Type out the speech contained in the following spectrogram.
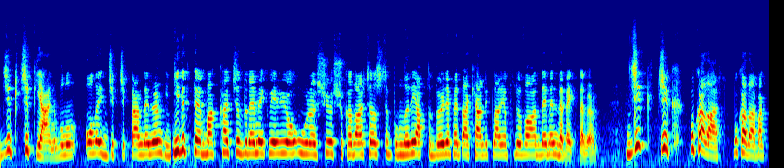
Cık cık yani. Bunun olayı cık cık. Ben demiyorum ki gidip de bak kaç yıldır emek veriyor, uğraşıyor, şu kadar çalıştı, bunları yaptı, böyle fedakarlıklar yapılıyor falan demeni de beklemiyorum. Cık cık. Bu kadar. Bu kadar. Bak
